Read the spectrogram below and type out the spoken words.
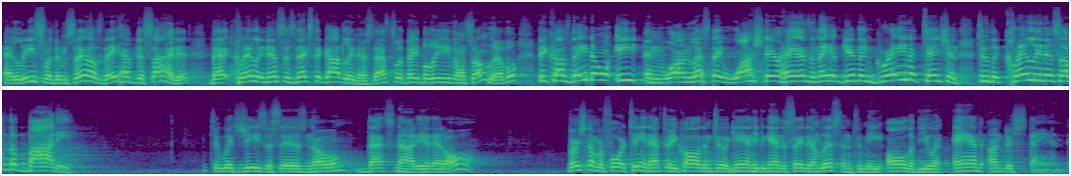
at least for themselves, they have decided that cleanliness is next to godliness. That's what they believe on some level because they don't eat and, unless they wash their hands, and they have given great attention to the cleanliness of the body. To which Jesus says, No, that's not it at all. Verse number 14, after he called them to again, he began to say to them, Listen to me, all of you, and, and understand.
